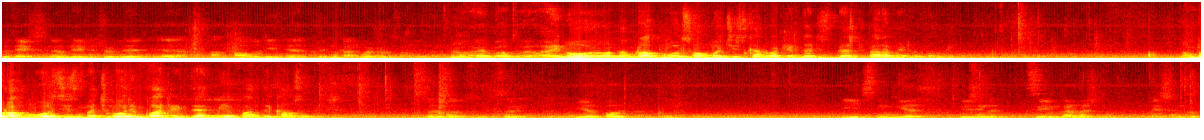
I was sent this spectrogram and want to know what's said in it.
With the extent of reaction should be uh, how much it has been converted something. No, I, I know number of moles how much is converted that is best parameter for me. Number of moles is much more important than me for the concentration. So, so, so here for each thing we are using the same conversion external.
